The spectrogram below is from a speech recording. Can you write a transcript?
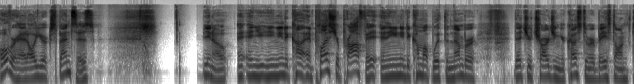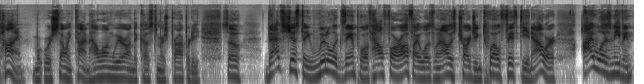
overhead, all your expenses you know, and you, you need to come and plus your profit, and you need to come up with the number that you're charging your customer based on time. We're selling time, how long we are on the customer's property. So that's just a little example of how far off I was when I was charging twelve fifty an hour. I wasn't even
